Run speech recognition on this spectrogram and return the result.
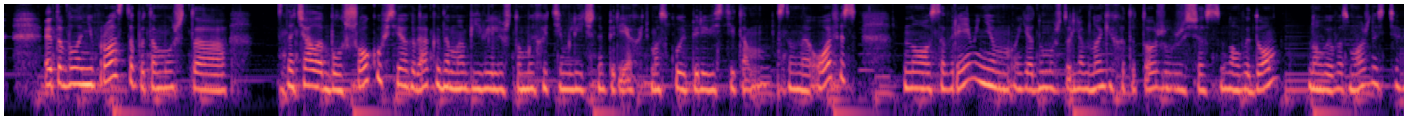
Это было непросто, потому что Сначала был шок у всех, да, когда мы объявили, что мы хотим лично переехать в Москву и перевести там основной офис, но со временем, я думаю, что для многих это тоже уже сейчас новый дом, новые возможности.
